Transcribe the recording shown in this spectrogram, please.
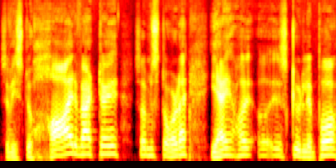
Så hvis du har verktøy som står der Jeg har, skulle på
